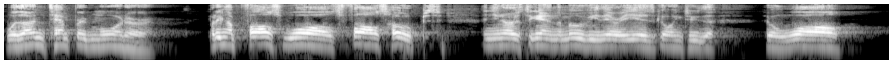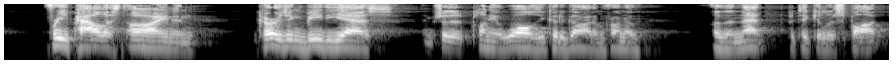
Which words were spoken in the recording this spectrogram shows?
with untempered mortar, putting up false walls, false hopes. And you noticed again in the movie, there he is going to the to a wall, free Palestine, and encouraging BDS. I'm sure there's plenty of walls he could have gone in front of, other than that particular spot.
